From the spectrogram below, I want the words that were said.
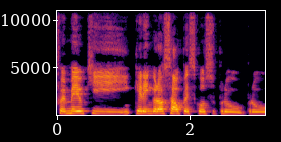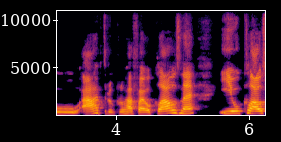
foi meio que querer engrossar o pescoço pro, pro árbitro, pro Rafael Klaus, né? E o Klaus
